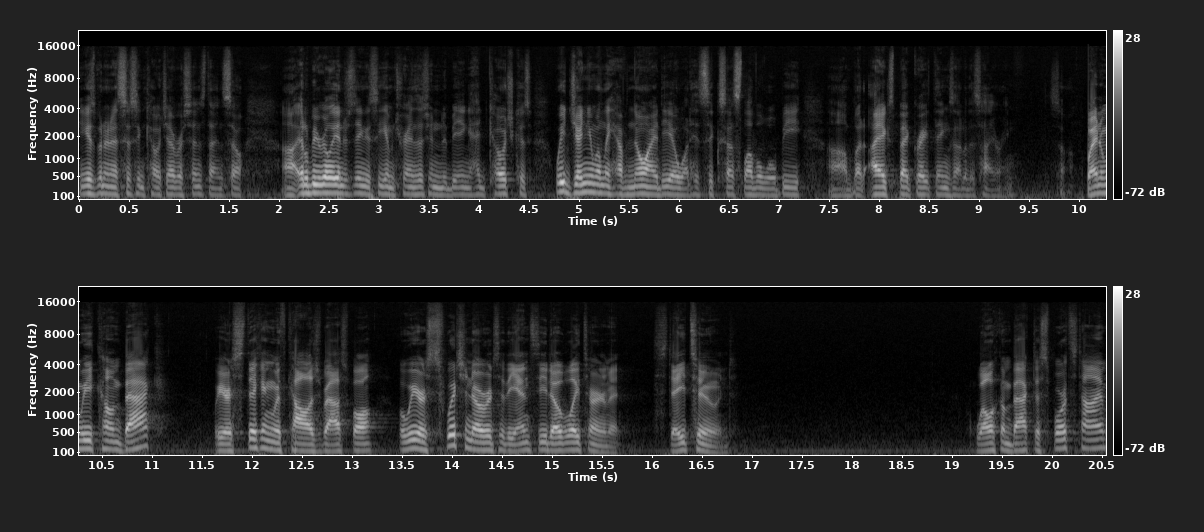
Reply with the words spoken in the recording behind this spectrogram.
And he has been an assistant coach ever since then. So uh, it'll be really interesting to see him transition into being a head coach because we genuinely have no idea what his success level will be. Uh, but I expect great things out of this hiring. So when we come back, we are sticking with college basketball but we are switching over to the NCAA tournament. Stay tuned. Welcome back to Sports Time.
